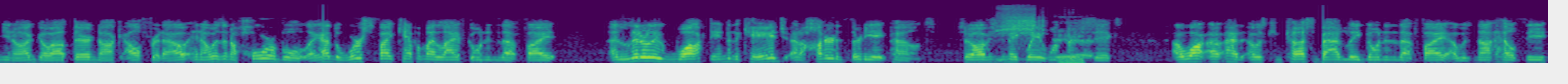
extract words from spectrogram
you know, I go out there, knock Alfred out, and I was in a horrible, like, I had the worst fight camp of my life going into that fight. I literally walked into the cage at 138 pounds. So obviously, you make weight at 136. I walk, I had, I was concussed badly going into that fight. I was not healthy.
